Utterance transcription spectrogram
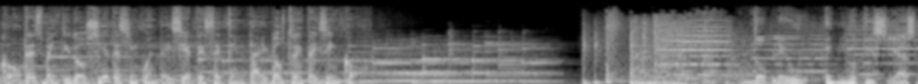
35 322 757 7235 WM Noticias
